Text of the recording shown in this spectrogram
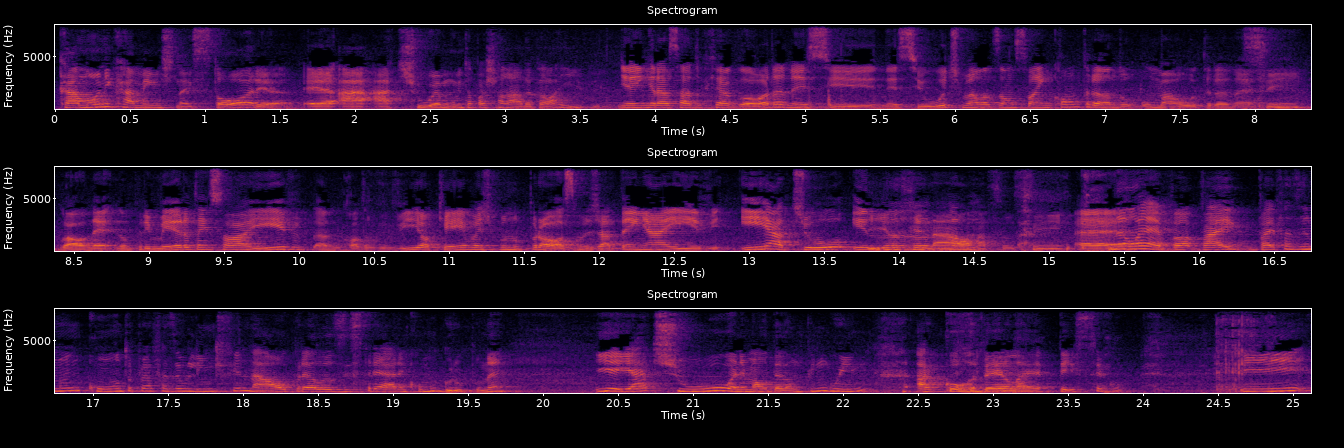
canonicamente na história, é, a, a Chu é muito apaixonada pela Ivy. E é engraçado que agora, nesse, nesse último, elas vão só encontrando uma outra, né? Sim. Igual, né? No primeiro tem só a Eve, ela encontra a Vivi, ok, mas tipo, no próximo já tem a Eve e a Chu e, E no final, no- raciocínio. É. Não, é, va- vai, vai fazendo um encontro pra fazer o link final pra elas estrearem como grupo, né? E aí a Chu, o animal dela é um pinguim, a cor dela é pêssego. E,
